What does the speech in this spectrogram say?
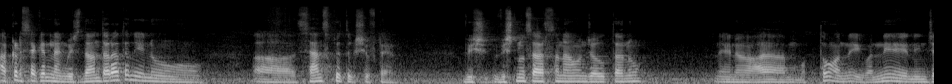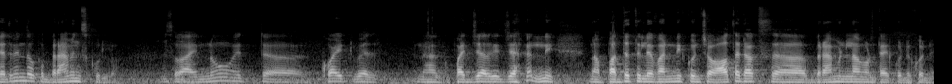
అక్కడ సెకండ్ లాంగ్వేజ్ దాని తర్వాత నేను సాంస్కృతికి షిఫ్ట్ అయ్యాను. విష్ విష్ణు సహస్రనామం చదువుతాను. నేను మొత్తం అన్ని ఇవన్నీ నేను చదివింది ఒక బ్రాహ్మణ్ స్కూల్లో. So I know it quite well నాకు పద్యాలు గిద్యాలు అన్నీ నా పద్ధతులు ఇవన్నీ కొంచెం ఆర్థడాక్స్ బ్రాహ్మణ్ లాగా ఉంటాయి కొన్ని కొన్ని.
